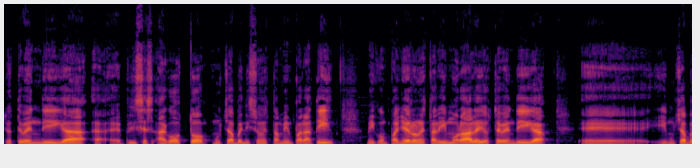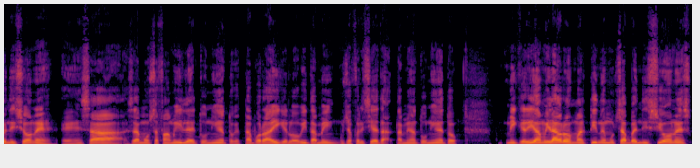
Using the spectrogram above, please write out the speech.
Dios te bendiga, eh, Princes Agosto, muchas bendiciones también para ti. Mi compañero Nestalín Morales, Dios te bendiga. Eh, y muchas bendiciones en esa, esa hermosa familia de tu nieto que está por ahí, que lo vi también. Muchas felicidades también a tu nieto. Mi querida Milagros Martínez, muchas bendiciones.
